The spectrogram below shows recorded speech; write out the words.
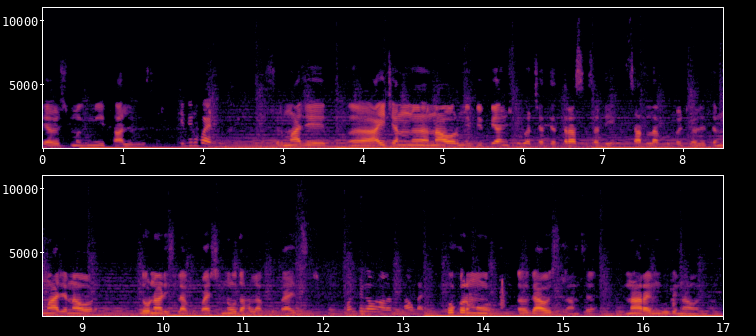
त्यावेळेस मग मी इथं आलेलो सर किती रुपये सर माझे अ, आईच्या न- नावावर मी बी पी आणि शुगरच्या त्या त्रासासाठी सात लाख रुपये ठेवले तर माझ्या नावावर दोन अडीच लाख रुपये असे नऊ दहा लाख रुपये आहेत सर कोणत्या गावाला आला? नाव काय? कोकरमो अ, गाव आहे सर आमचं. नारायण गुगे नाव आहे.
